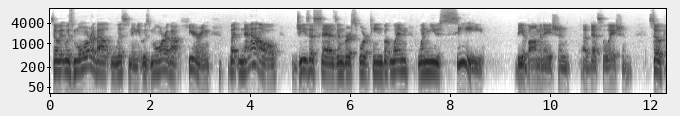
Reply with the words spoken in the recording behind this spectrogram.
So it was more about listening, it was more about hearing. But now, Jesus says in verse 14, but when, when you see the abomination of desolation. So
